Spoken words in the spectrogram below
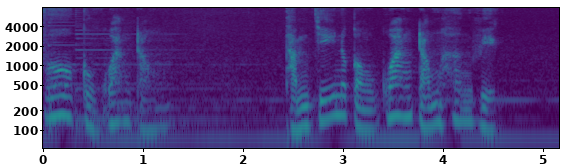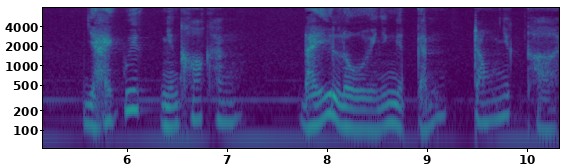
vô cùng quan trọng. Thậm chí nó còn quan trọng hơn việc giải quyết những khó khăn, đẩy lùi những nghịch cảnh trong nhất thời.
